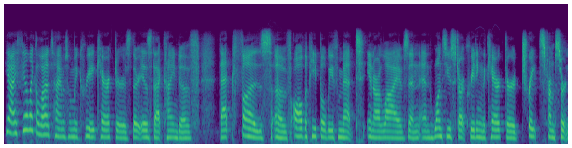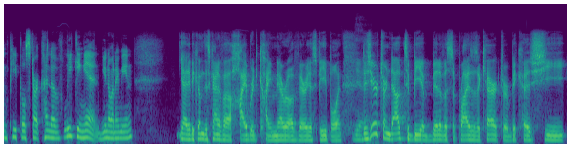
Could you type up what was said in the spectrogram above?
Yeah, I feel like a lot of times when we create characters, there is that kind of that fuzz of all the people we've met in our lives, and and once you start creating the character, traits from certain people start kind of leaking in. You know what I mean? Yeah, they become this kind of a hybrid chimera of various people. And yeah. Dajir turned out to be a bit of a surprise as a character because she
